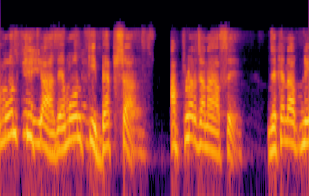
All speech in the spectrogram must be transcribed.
এমন কি কাজ এমন কি ব্যবসা আপনার জানা আছে যেখানে আপনি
